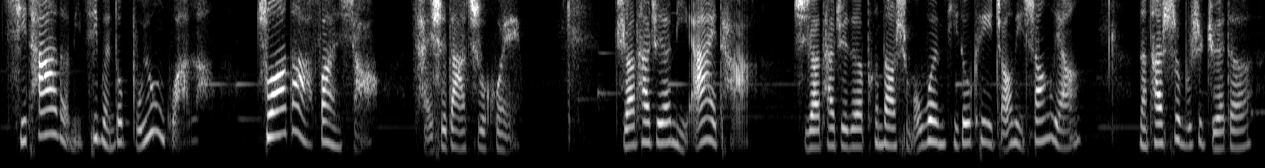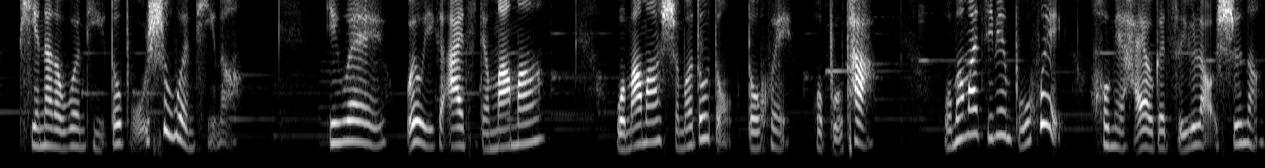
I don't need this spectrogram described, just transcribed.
其他的你基本都不用管了，抓大放小才是大智慧。只要他觉得你爱他，只要他觉得碰到什么问题都可以找你商量，那他是不是觉得天大的问题都不是问题呢？因为我有一个爱自己的妈妈，我妈妈什么都懂都会，我不怕。我妈妈即便不会，后面还有个子瑜老师呢。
